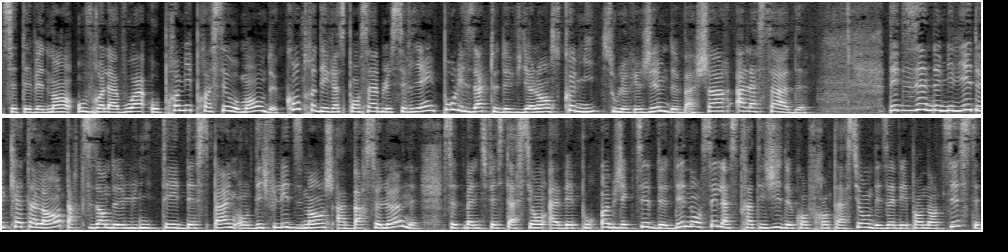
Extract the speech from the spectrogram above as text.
Cet événement ouvre la voie au premier procès au monde contre des responsables syriens pour les actes de violence commis sous le régime de Bachar al-Assad. Des dizaines de milliers de Catalans, partisans de l'unité d'Espagne, ont défilé dimanche à Barcelone. Cette manifestation avait pour objectif de dénoncer la stratégie de confrontation des indépendantistes.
